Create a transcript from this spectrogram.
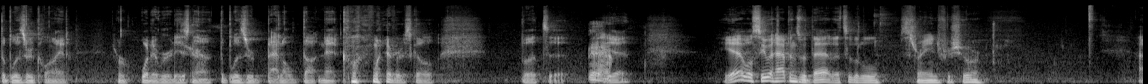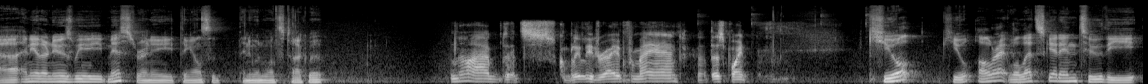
the Blizzard client or whatever it is now, the Blizzard Battle.net client, whatever it's called. But uh, yeah. yeah, yeah, we'll see what happens with that. That's a little strange for sure. Uh, any other news we missed, or anything else that anyone wants to talk about? No, I'm, completely dry from my end at this point. Cool, cool. All right, well, let's get into the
